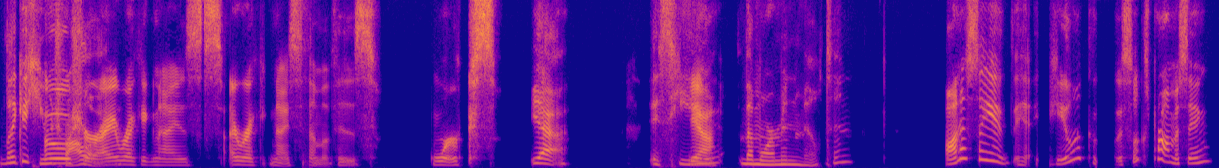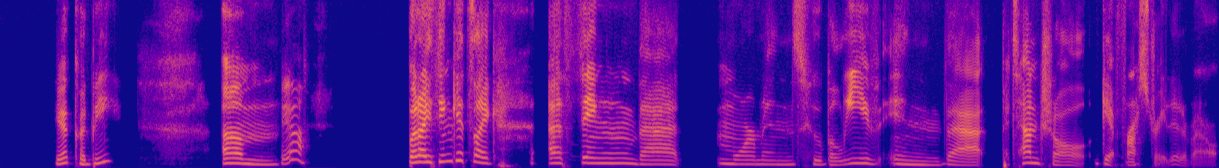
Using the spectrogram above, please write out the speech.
like a huge oh, sure. I recognize I recognize some of his works. yeah is he Yeah. the mormon milton Honestly, he- he look this looks promising. yeah could be um Yeah. but i think it's like a thing that mormons who believe in that potential get frustrated about.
